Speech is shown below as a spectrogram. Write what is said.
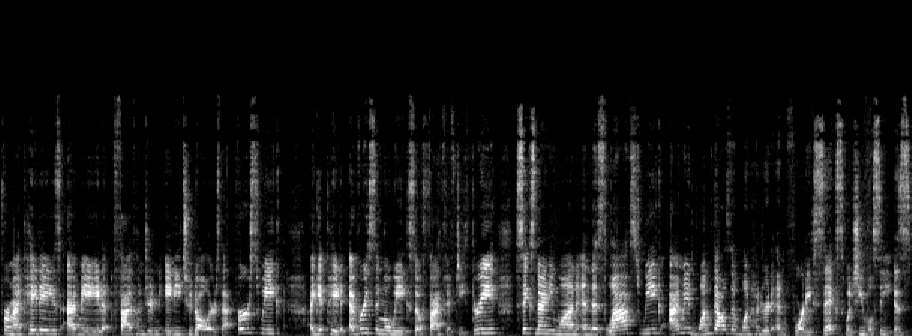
for my paydays, I made $582 that first week. I get paid every single week, so 553, 691, and this last week I made 1,146, which you will see is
